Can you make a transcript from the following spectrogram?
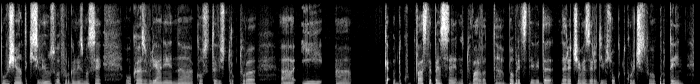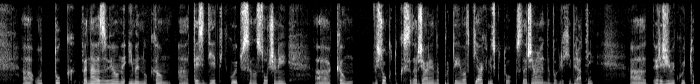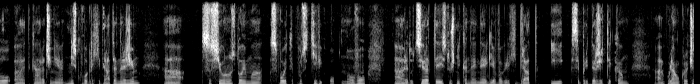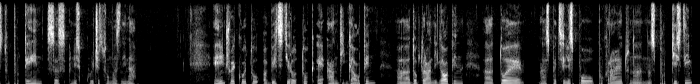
повишената киселеност в организма се оказва влияние на костата ви структура а, и а, до каква степен се натоварват бъбриците ви, да, да речеме, заради високото количество на протеин. А, от тук веднага завиваме именно към а, тези диети, които са насочени а, към високото съдържание на протеин в тях, ниското съдържание на въглехидрати, а, режими, които е така наречения ниско въглехидратен режим. А, със сигурност той има своите позитиви отново. А, редуцирате източника на енергия въглехидрат и се придържате към голямо количество протеин с ниско количество мазнина. Един човек, който бих цитирал тук е Анди Галпин. Доктор Анди Галпин, той е специалист по, по храненето на, на спортисти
